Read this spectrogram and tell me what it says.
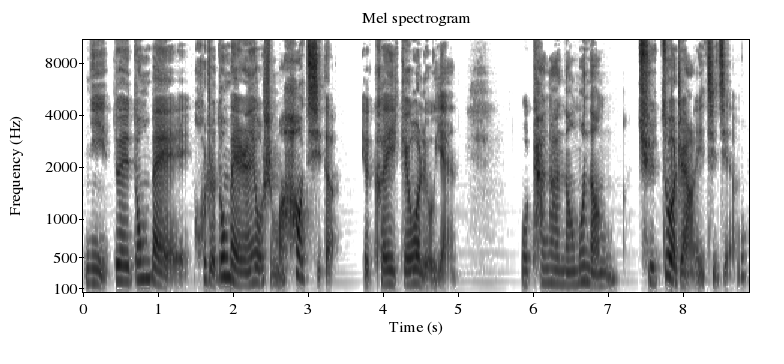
你对东北或者东北人有什么好奇的，也可以给我留言，我看看能不能去做这样一期节目。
